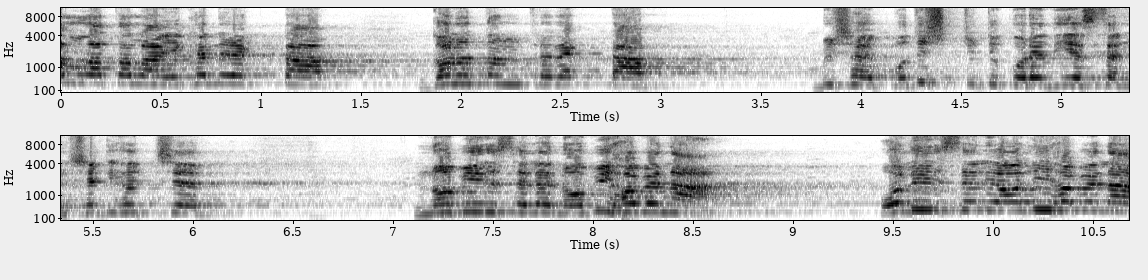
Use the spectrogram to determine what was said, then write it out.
আল্লাহ তালা এখানে একটা গণতন্ত্রের একটা বিষয় প্রতিষ্ঠিত করে দিয়েছেন। সেটি হচ্ছে, নবীর ছেলে নবী হবে না, অলির ছেলে অলি হবে না,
